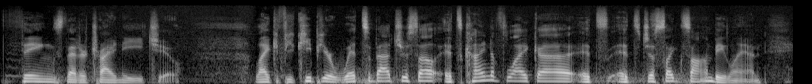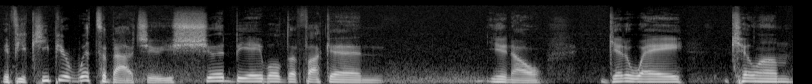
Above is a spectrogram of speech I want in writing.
things that are trying to eat you. Like if you keep your wits about yourself, it's kind of like uh it's it's just like Zombieland. If you keep your wits about you, you should be able to fucking you know, get away, kill them,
